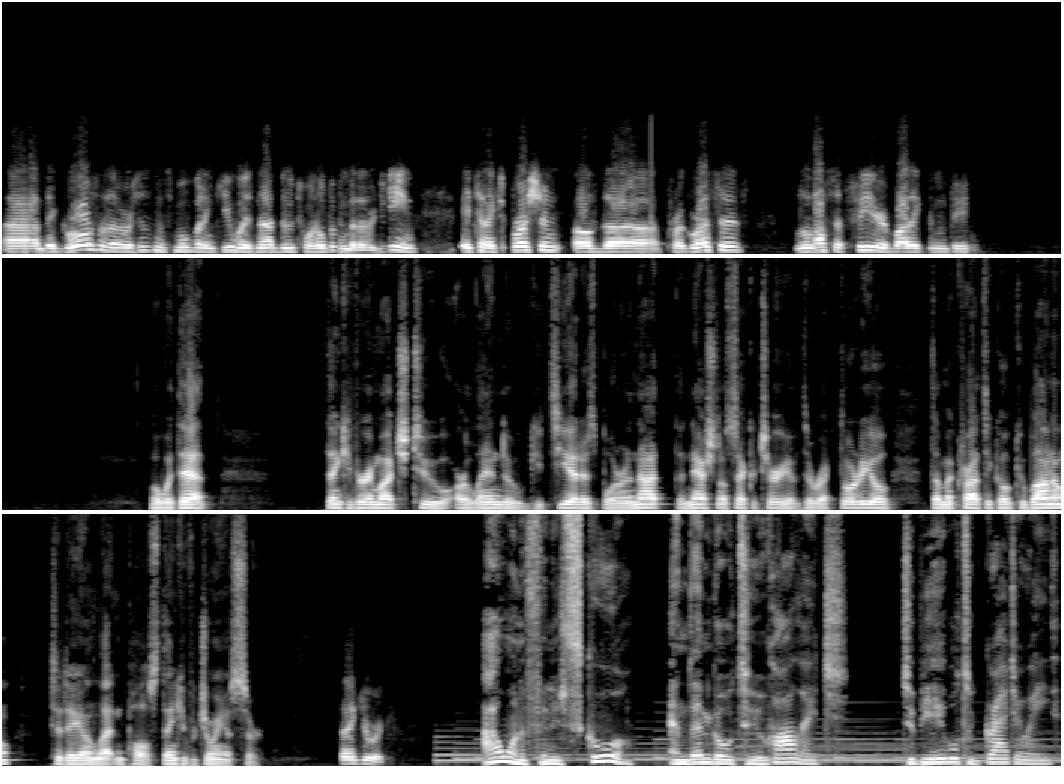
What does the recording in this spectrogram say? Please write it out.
Uh, the growth of the resistance movement in Cuba is not due to an opening by the regime; it's an expression of the progressive loss of fear by the Cuban people. Well, with that, Thank you very much to Orlando Gutierrez Boronat, the National Secretary of Directorio Democrático Cubano, today on Latin Pulse. Thank you for joining us, sir. Thank you, Rick. I want to finish school and then go to college to be able to graduate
